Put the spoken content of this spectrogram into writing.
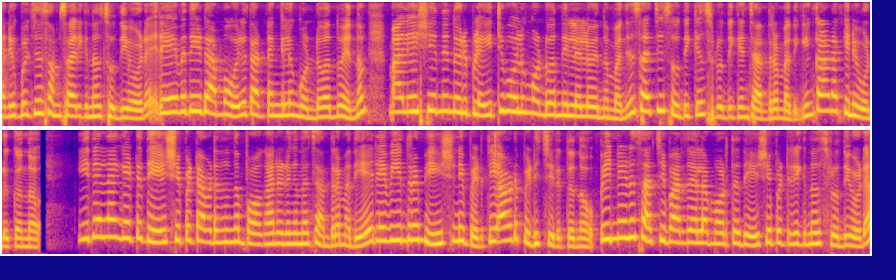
അനുകൂലിച്ച് സംസാരിക്കുന്ന സുധിയോട് രേവതിയുടെ അമ്മ ഒരു തട്ടെങ്കിലും കൊണ്ടുവന്നു എന്നും മലേഷ്യയിൽ നിന്ന് ഒരു പ്ലേറ്റ് പോലും കൊണ്ടുവന്നില്ലല്ലോ എന്നും പറഞ്ഞ് സച്ചി സുധിക്കും ശ്രുതിക്കും ചന്ദ്രമതിക്കും കണക്കിന് കൊടുക്കുന്നു. ഇതെല്ലാം കേട്ട് ദേഷ്യപ്പെട്ട് അവിടെ നിന്നും പോകാനൊരുങ്ങുന്ന ചന്ദ്രമതിയെ രവീന്ദ്രൻ ഭീഷണിപ്പെടുത്തി അവിടെ പിടിച്ചിരുത്തുന്നു. പിന്നീട് സച്ചി പറഞ്ഞതെല്ലാം ഓർത്ത് ദേഷ്യപ്പെട്ടിരിക്കുന്ന ശ്രുതിയോട്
